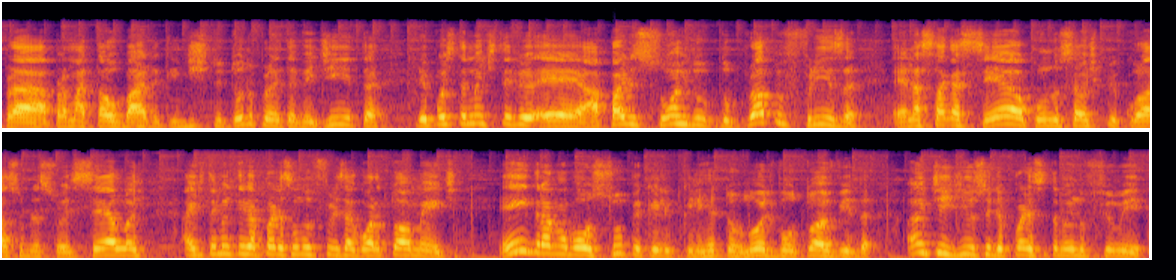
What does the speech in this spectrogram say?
pra, pra matar o Bardock e destruir todo o planeta Vegeta. Depois também a gente teve é, aparições do, do, próprio Freeza é, na saga Cell, quando o Cell explicou lá sobre as suas células. A gente também teve a aparição do Freeza agora atualmente em Dragon Ball Super, que ele, que ele retornou, ele voltou à vida. Antes disso, ele apareceu também no filme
